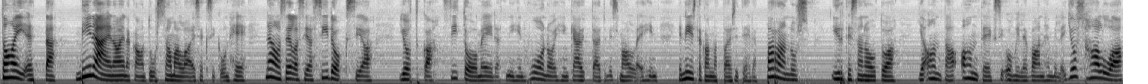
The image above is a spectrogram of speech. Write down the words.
tai että minä en ainakaan tule samanlaiseksi kuin he. Nämä on sellaisia sidoksia, jotka sitoo meidät niihin huonoihin käyttäytymismalleihin. Ja niistä kannattaisi tehdä parannus, irtisanoutua ja antaa anteeksi omille vanhemmille. Jos haluaa,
